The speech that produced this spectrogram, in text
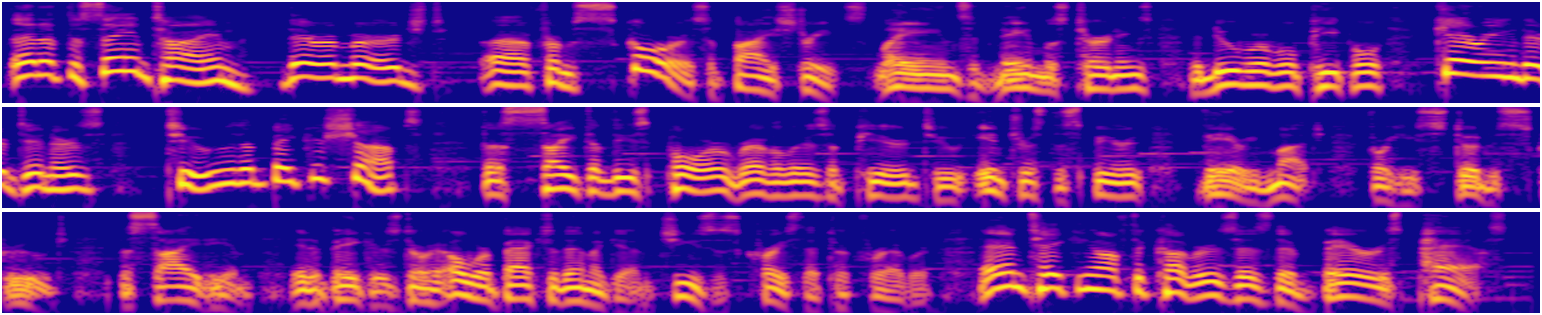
And at the same time, there emerged uh, from scores of by streets, lanes, and nameless turnings innumerable people carrying their dinners to the baker's shops. The sight of these poor revelers appeared to interest the spirit very much, for he stood with Scrooge beside him in a baker's door. Oh, we're back to them again. Jesus Christ, that took forever. And taking off the covers as their bearers passed,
